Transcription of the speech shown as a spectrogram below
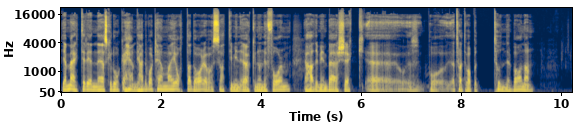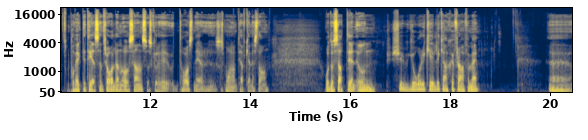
jag märkte det när jag skulle åka hem. Jag hade varit hemma i åtta dagar, jag var satt i min ökenuniform, jag hade min bärsäck eh, på, jag tror att det var på tunnelbanan på väg till T-centralen och sen så skulle vi ta oss ner så småningom till Afghanistan. Och då satt det en ung 20-årig kille kanske framför mig. Eh,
